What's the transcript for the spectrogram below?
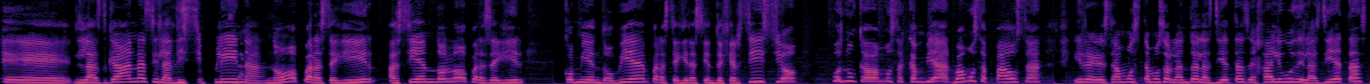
eh, las ganas y la disciplina, ¿no? Para seguir haciéndolo, para seguir comiendo bien, para seguir haciendo ejercicio, pues nunca vamos a cambiar. Vamos a pausa y regresamos. Estamos hablando de las dietas de Hollywood y las dietas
